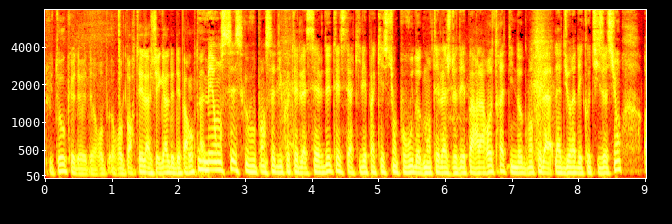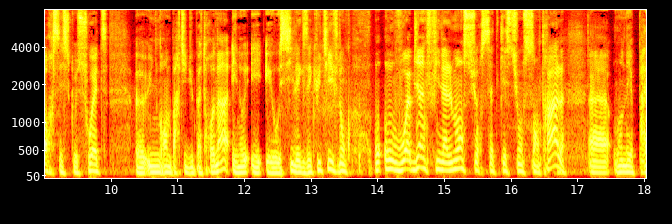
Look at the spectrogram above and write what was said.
plutôt que de, de reporter l'âge légal de départ en retraite. Mais on sait ce que vous pensez du côté de la CFDT, c'est-à-dire qu'il n'est pas question pour vous d'augmenter l'âge de départ à la retraite, ni d'augmenter la, la, durée des cotisations. Or, c'est ce que souhaite euh, une grande partie du patronat et, et, et aussi l'exécutif. Donc, on, on voit bien que finalement, sur cette question centrale, euh, on n'est pas,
